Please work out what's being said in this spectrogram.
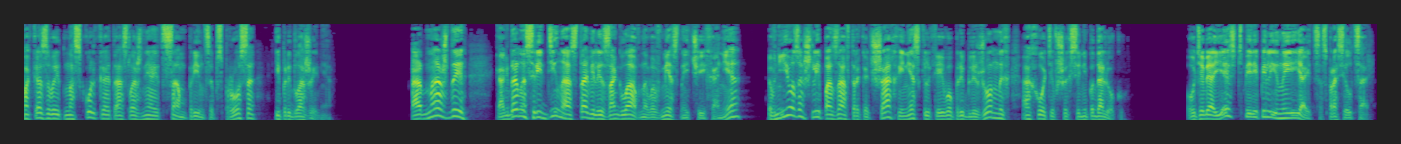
показывает, насколько это осложняет сам принцип спроса и предложения. Однажды, когда на Среддина оставили заглавного в местной чайхане, в нее зашли позавтракать шах и несколько его приближенных, охотившихся неподалеку. «У тебя есть перепелиные яйца?» — спросил царь.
